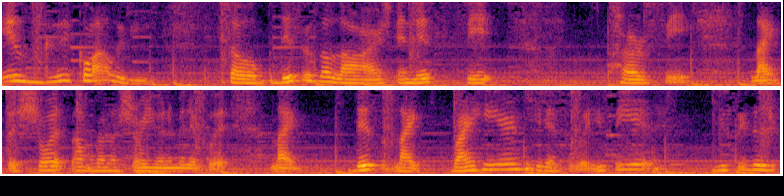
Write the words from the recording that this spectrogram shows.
it's good quality. So this is a large and this fits perfect. Like the shorts I'm gonna show you in a minute, but like this like right here, get into it. You see it? You see the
